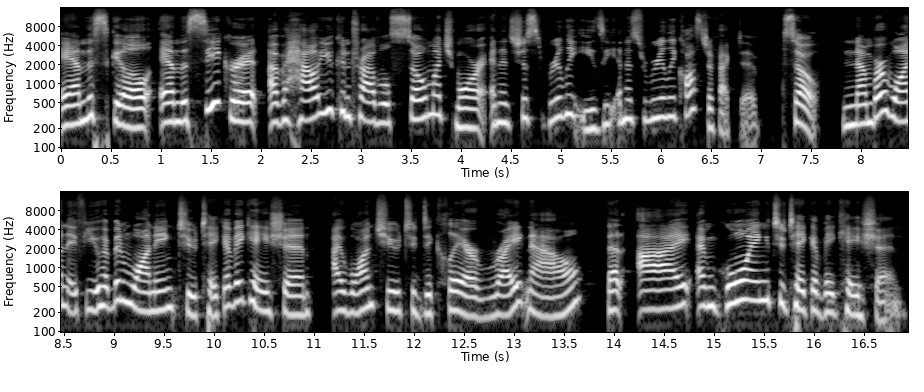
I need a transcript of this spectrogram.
and the skill and the secret of how you can travel so much more. And it's just really easy and it's really cost effective. So Number one, if you have been wanting to take a vacation, I want you to declare right now that I am going to take a vacation.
